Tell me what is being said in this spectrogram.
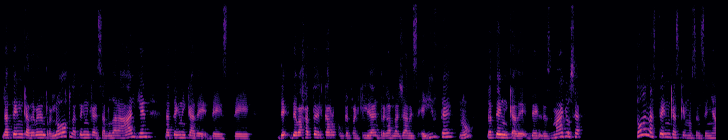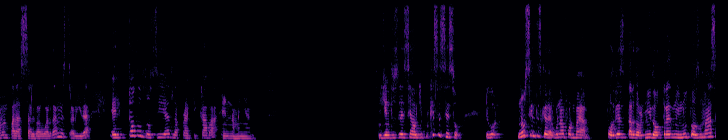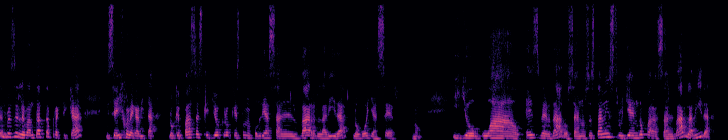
la técnica de ver el reloj, la técnica de saludar a alguien, la técnica de, este, de, bajarte del carro con qué tranquilidad, entregar las llaves e irte, ¿no? La técnica de, del desmayo, o sea, todas las técnicas que nos enseñaban para salvaguardar nuestra vida, él todos los días la practicaba en la mañana. Y entonces le decía, oye, ¿por qué haces eso? Digo, ¿no sientes que de alguna forma podrías estar dormido tres minutos más en vez de levantarte a practicar. Y dice, híjole, Gavita, lo que pasa es que yo creo que esto me podría salvar la vida, lo voy a hacer, ¿no? Y yo, wow, es verdad, o sea, nos están instruyendo para salvar la vida.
